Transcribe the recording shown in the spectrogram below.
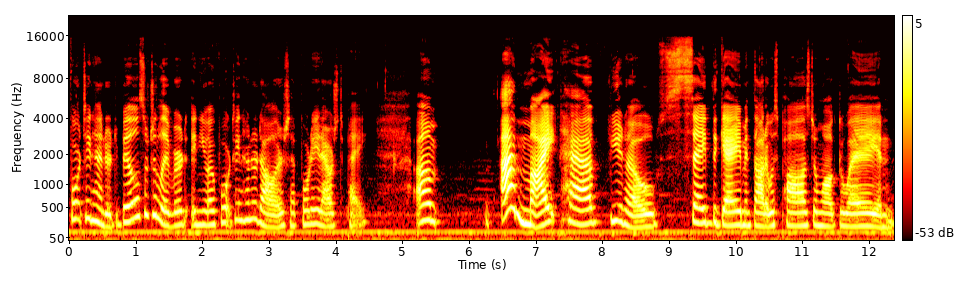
1400 Bills are delivered and you owe $1,400. Have 48 hours to pay. Um, I might have, you know, saved the game and thought it was paused and walked away and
